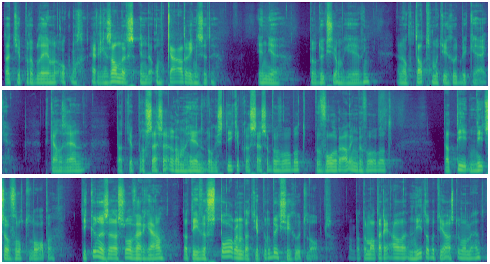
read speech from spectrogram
dat je problemen ook nog ergens anders in de omkadering zitten, in je productieomgeving. En ook dat moet je goed bekijken. Het kan zijn dat je processen eromheen, logistieke processen bijvoorbeeld, bevoorrading bijvoorbeeld, dat die niet zo vlot lopen. Die kunnen zelfs zo ver gaan dat die verstoren dat je productie goed loopt. Omdat de materialen niet op het juiste moment op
